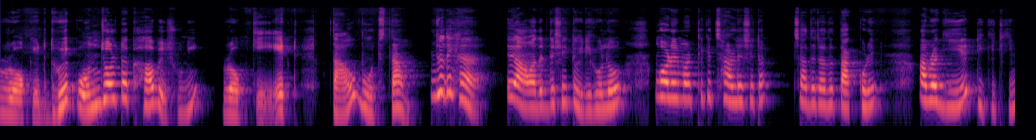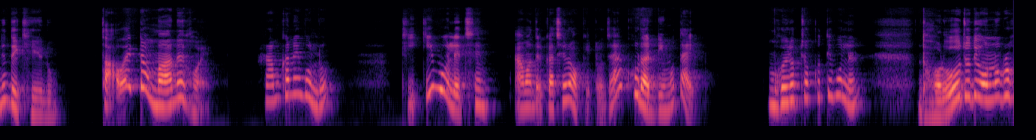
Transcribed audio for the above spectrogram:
রকেট ধুয়ে কোন জলটা খাবে শুনি? রকেট? তাও বুঝতাম। যদি হ্যাঁ এ আমাদের দেশেই তৈরি হলো। গড়ের মাঠ থেকে ছাড়লে সেটা চাঁদে চাঁদে তাক করে। আমরা গিয়ে টিকিট কিনে দেখে এলুম। তাও একটা মানে হয়। রামকানাই বলল, ঠিকই বলেছেন। আমাদের কাছে রকেটও যা, ঘোড়ার ডিমও তাই। ভৈরব চক্রবর্তী বললেন, ধরো যদি অন্য গ্রহ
